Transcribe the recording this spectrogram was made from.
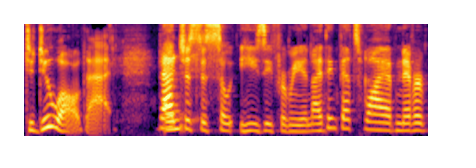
to do all that. That And- just is so easy for me, and I think that's why I've never.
